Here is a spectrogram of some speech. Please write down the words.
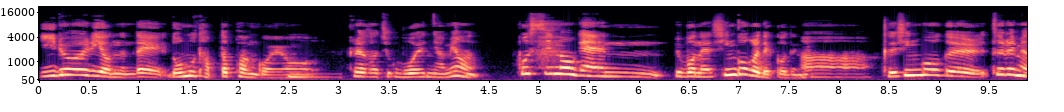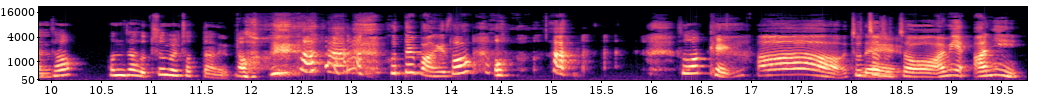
일요일이었는데 너무 답답한 거예요. 음. 그래가지고 뭐 했냐면 포시노겐 이번에 신곡을 냈거든요. 아. 그 신곡을 들으면서 혼자서 춤을 췄다는 호텔 방에서? 소확행. 아, 좋죠, 네. 좋죠. 아니, 아니,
